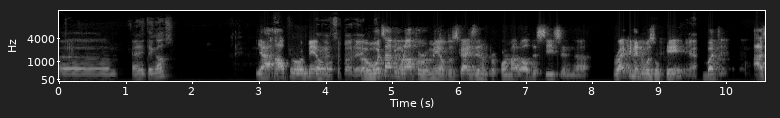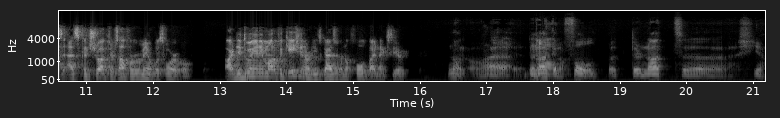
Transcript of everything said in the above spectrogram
Um, anything else? Yeah, Alfa Romeo. Well, that's about it. Uh, what's happening with Alfa Romeo? Those guys didn't perform at all this season. Uh, Raikkonen was okay, Yeah. but as as constructors, Alfa Romeo was horrible. Are they doing any modification, or these guys are going to fold by next year? No, no, uh, they're No. not gonna fold, but they're not. Uh, yeah,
